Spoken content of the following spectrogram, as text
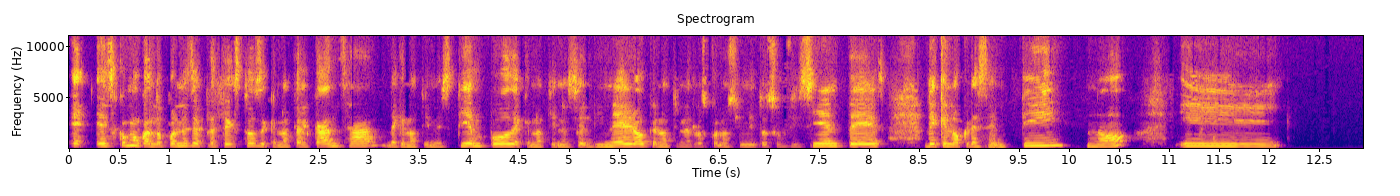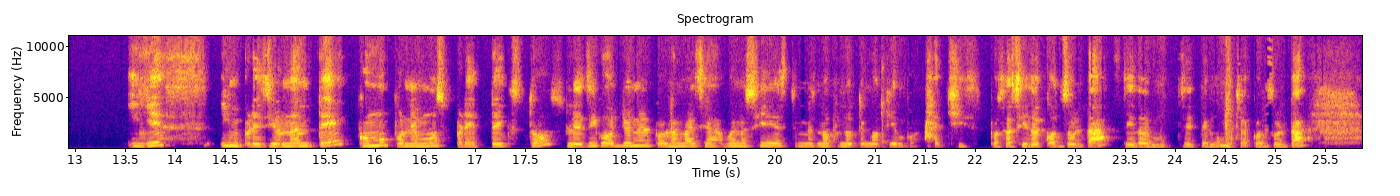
Eh, es como cuando pones de pretextos de que no te alcanza, de que no tienes tiempo, de que no tienes el dinero, que no tienes los conocimientos suficientes, de que no crees en ti, ¿no? Y, y es impresionante cómo ponemos pretextos. Les digo, yo en el programa decía, bueno, sí, este mes no, no tengo tiempo. Ah, chis, pues así doy consulta, sí, doy, sí tengo mucha consulta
